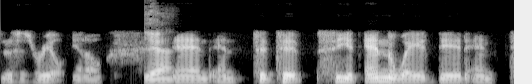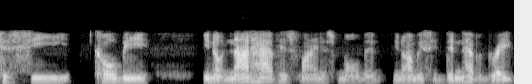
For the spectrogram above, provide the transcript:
this is real. You know. Yeah. And and to to see it end the way it did, and to see Kobe you know, not have his finest moment. You know, obviously didn't have a great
